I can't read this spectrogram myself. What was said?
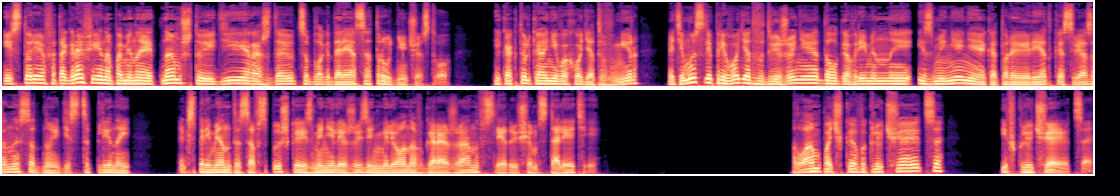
История фотографии напоминает нам, что идеи рождаются благодаря сотрудничеству. И как только они выходят в мир, эти мысли приводят в движение долговременные изменения, которые редко связаны с одной дисциплиной. Эксперименты со вспышкой изменили жизнь миллионов горожан в следующем столетии. Лампочка выключается и включается.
